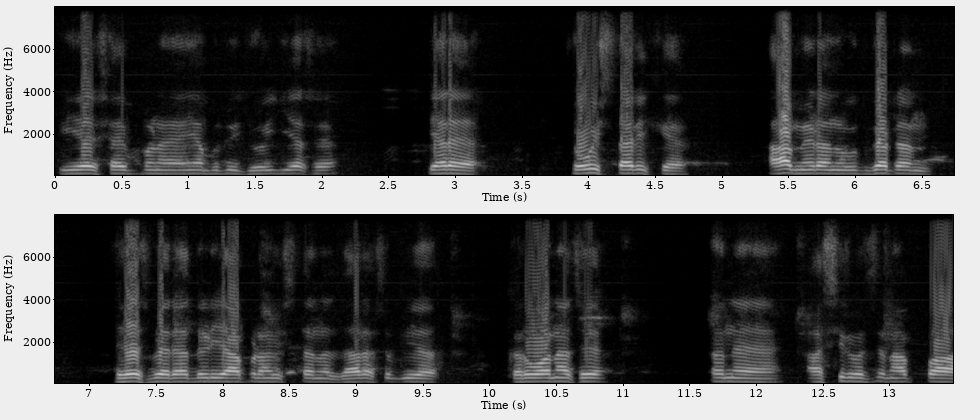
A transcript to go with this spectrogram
પીએ સાહેબ પણ અહીંયા બધું જોઈ ગયા છે. ત્યારે ચોવીસ તારીખે આ મેળાનું ઉદ્ઘાટન જયેશભાઈ રાદડીયા આપણા વિસ્તારના ધારાસભ્ય કરવાના છે અને આશીર્વચન આપવા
